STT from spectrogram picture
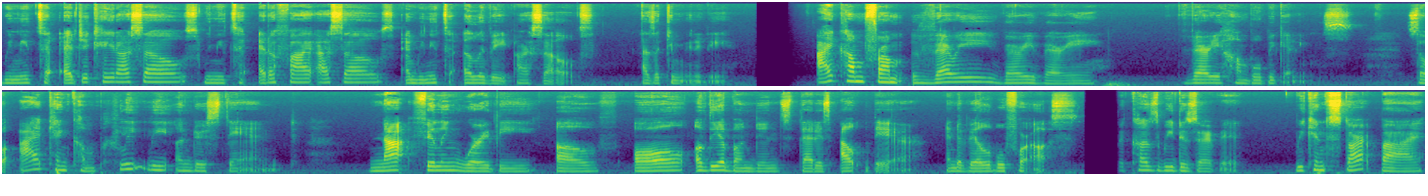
We need to educate ourselves, we need to edify ourselves, and we need to elevate ourselves as a community. I come from very, very, very, very humble beginnings. So I can completely understand not feeling worthy of all of the abundance that is out there and available for us because we deserve it. We can start by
